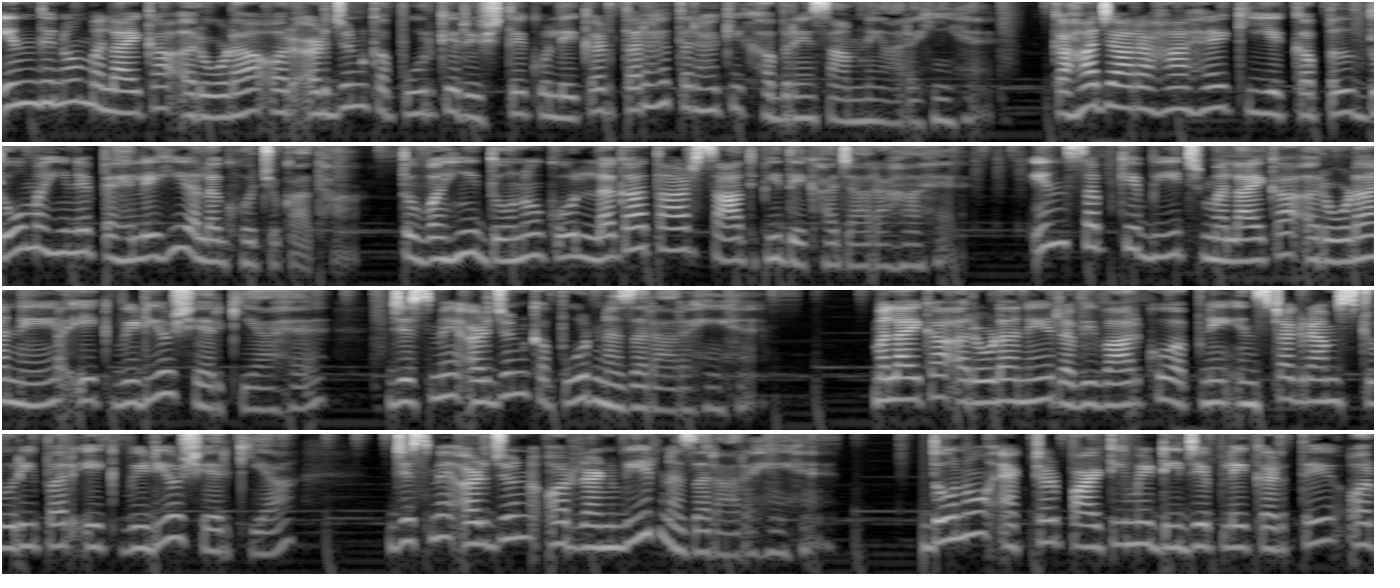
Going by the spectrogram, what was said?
इन दिनों मलाइका अरोड़ा और अर्जुन कपूर के रिश्ते को लेकर तरह तरह की खबरें सामने आ रही हैं। कहा जा रहा है कि ये कपल दो महीने पहले ही अलग हो चुका था तो वहीं दोनों को लगातार साथ भी देखा जा रहा है। इन सब के बीच मलाइका अरोड़ा ने एक वीडियो शेयर किया है, जिसमें अर्जुन कपूर नज़र आ रहे हैं। मलाइका अरोड़ा ने रविवार को अपने इंस्टाग्राम स्टोरी पर एक वीडियो शेयर किया, जिसमें अर्जुन और रणवीर नज़र आ रहे हैं। दोनों एक्टर पार्टी में डीजे प्ले करते और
